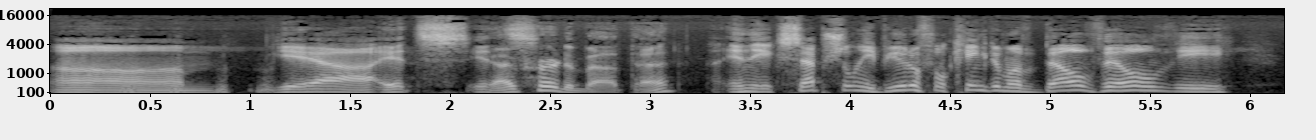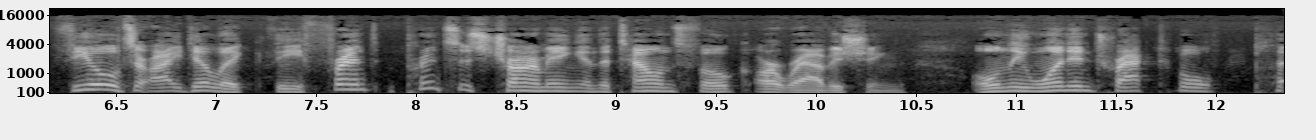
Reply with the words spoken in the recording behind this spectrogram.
Um, yeah, it's it's I've heard about that. in the exceptionally beautiful kingdom of Belleville, the fields are idyllic, the Fren- prince is charming, and the townsfolk are ravishing. Only one intractable pe-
